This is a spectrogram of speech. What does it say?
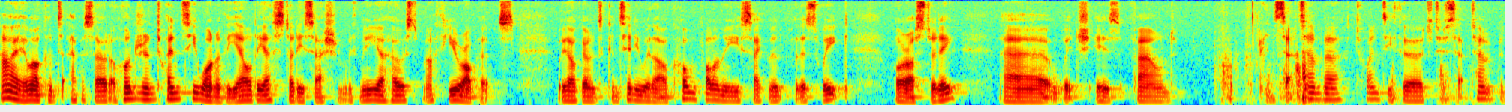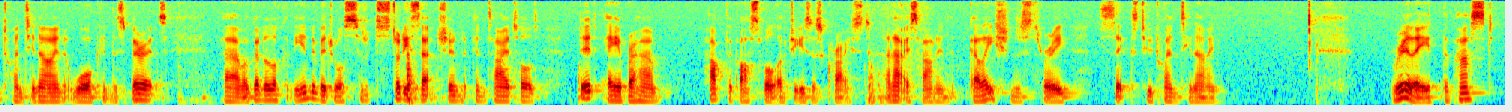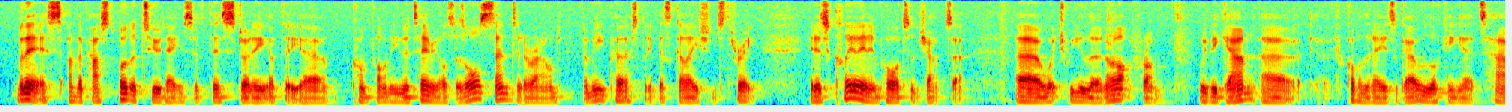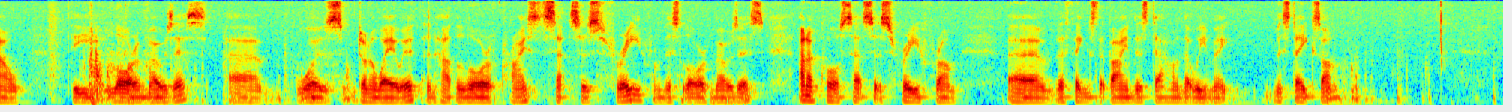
Hi, and welcome to episode 121 of the LDS study session with me, your host, Matthew Roberts. We are going to continue with our Come Follow Me segment for this week, or our study, uh, which is found in September 23rd to September 29 at Walk in the Spirit. Uh, we're going to look at the individual study section entitled Did Abraham Have the Gospel of Jesus Christ? And that is found in Galatians 3 6 to 29 really, the past this and the past other two days of this study of the uh, Me materials is all centered around, for me personally, this Galatians 3. It is clearly an important chapter, uh, which we learn a lot from. We began uh, a couple of days ago looking at how the law of Moses um, was done away with and how the law of Christ sets us free from this law of Moses, and of course sets us free from um, the things that bind us down that we make mistakes on.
